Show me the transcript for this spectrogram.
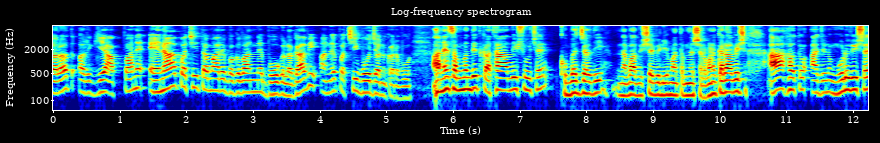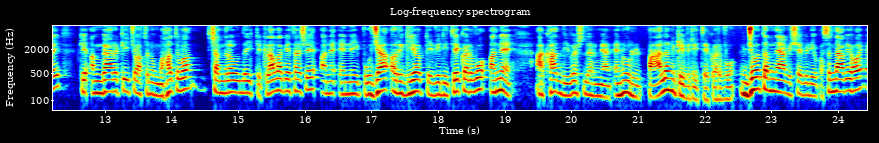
તરત અર્ઘ્ય આપવાને, એના પછી તમારે ભગવાનને ભોગ લગાવી અને પછી ભોજન કરવું. આને સંબંધિત કથા આદિ શું છે? ખૂબ જ જલ્દી નવા વિષય વિડીયોમાં તમને શ્રવણ કરાવીશ. આ હતો આજનો મૂળ વિષય કે અંગારકી ચોથનું મહત્વ. ચંદ્ર ઉદય કેટલા વાગે થશે અને એની પૂજા અર્ઘ્ય કેવી રીતે કરવો અને આખા દિવસ દરમિયાન એનું પાલન કેવી રીતે કરવું. જો તમને આ વિષય વીડિયો પસંદ આવ્યો હોય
